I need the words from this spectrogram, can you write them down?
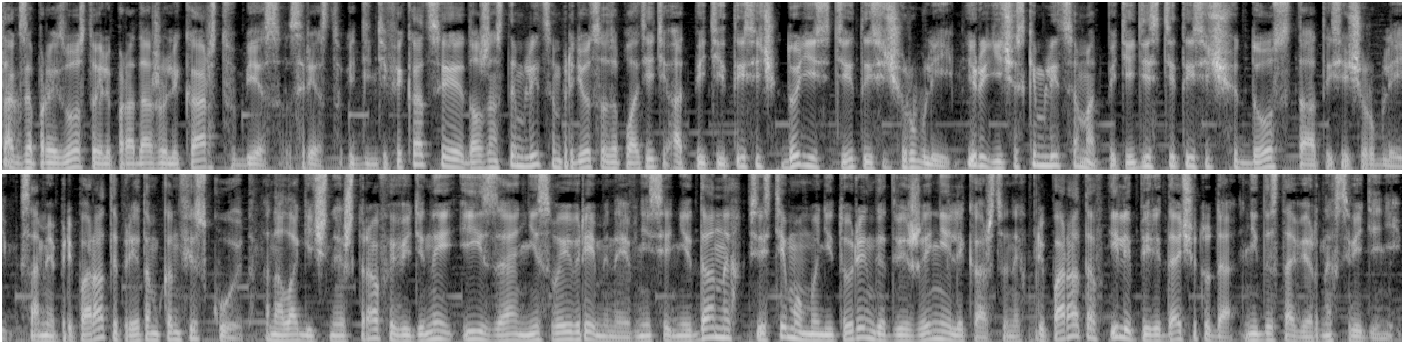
Так, за производство или продажу лекарств без средств идентификации должностным лицам придется заплатить от 5 тысяч до 10 тысяч рублей, юридическим лицам от 50 50 тысяч до 100 тысяч рублей. Сами препараты при этом конфискуют. Аналогичные штрафы введены и за несвоевременное внесение данных в систему мониторинга движения лекарственных препаратов или передачи туда недостоверных сведений.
